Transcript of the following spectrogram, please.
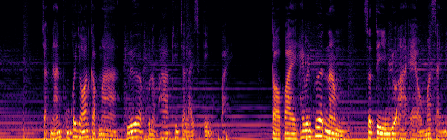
2.4 จากนั้นผมก็ย้อนกลับมาเลือกคุณภาพที่จะไลฟ์สตรีมออกไป ต่อไปให้เพื่อนๆนำ Stream URL มาใส่ใน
